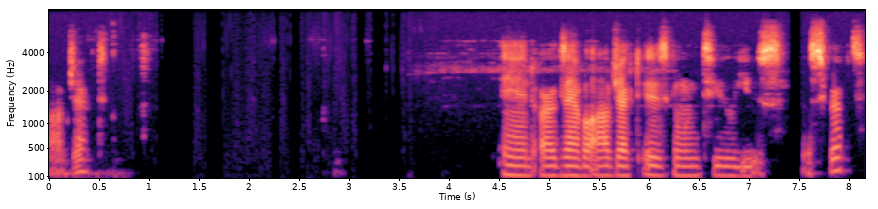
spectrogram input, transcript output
object. and our example object is going to use the script.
